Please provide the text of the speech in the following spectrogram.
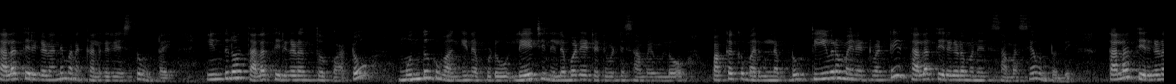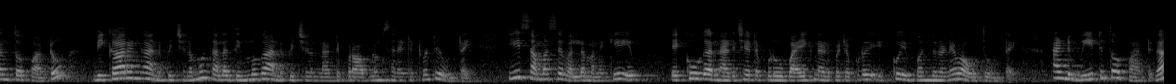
తల తిరగడాన్ని మనకు కలుగజేస్తూ ఉంటాయి. ఇందులో తల తిరగడంతో పాటు ముందుకు వంగినప్పుడు లేచి నిలబడేటటువంటి సమయంలో పక్కకు మరలినప్పుడు తీవ్రమైనటువంటి తల తిరగడం అనేది సమస్య ఉంటుంది. తల తిరగడంతో పాటు వికారంగా అనిపించడము తల దిమ్ముగా అనిపించడం లాంటి ప్రాబ్లమ్స్ అనేటటువంటివి ఉంటాయి. ఈ సమస్య వల్ల మనకి ఎక్కువగా నడిచేటప్పుడు బైక్ నడిపేటప్పుడు ఎక్కువ ఇబ్బందులు అనేవి అవుతూ ఉంటాయి. అండ్ వీటితో పాటుగా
